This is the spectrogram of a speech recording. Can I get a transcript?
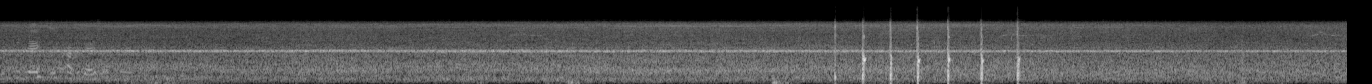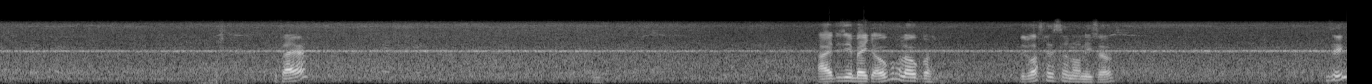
Ik, doe deze, ik ga met deze opnemen. Je? Ah, is hier een beetje overgelopen. Dit was gisteren nog niet zo. Gezien?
